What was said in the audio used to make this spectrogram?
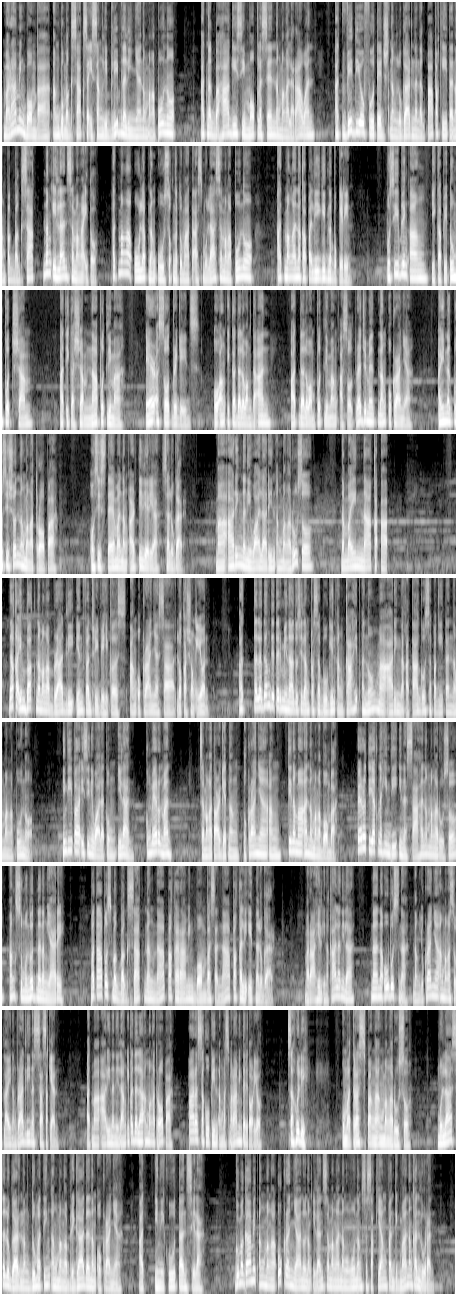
Maraming bomba ang bumagsak sa isang liblib na linya ng mga puno at nagbahagi si Moklasen ng mga larawan at video footage ng lugar na nagpapakita ng pagbagsak ng ilan sa mga ito at mga ulap ng usok na tumataas mula sa mga puno at mga nakapaligid na bukirin. Posibleng ang ikapitumput siyam at ikasyam naput lima Air Assault Brigades o ang ikadalawang daan at dalawamput limang Assault Regiment ng Ukranya ay nagposisyon ng mga tropa o sistema ng artillerya sa lugar. Maaaring naniwala rin ang mga Ruso na may naka nakaimbak na mga Bradley infantry vehicles ang Ukranya sa lokasyong iyon. At talagang determinado silang pasabugin ang kahit anong maaaring nakatago sa pagitan ng mga puno. Hindi pa isiniwalat kung ilan, kung meron man, sa mga target ng Ukranya ang tinamaan ng mga bomba. Pero tiyak na hindi inasahan ng mga Ruso ang sumunod na nangyari. Matapos magbagsak ng napakaraming bomba sa napakaliit na lugar. Marahil inakala nila na naubos na ng Ukranya ang mga supply ng Bradley na sasakyan at maaari na nilang ipadala ang mga tropa para sakupin ang mas maraming teritoryo. Sa huli, umatras pa nga ang mga Ruso mula sa lugar nang dumating ang mga brigada ng Ukranya at inikutan sila. Gumagamit ang mga Ukranyano ng ilan sa mga nangungunang sasakyang pandigma ng kanluran,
